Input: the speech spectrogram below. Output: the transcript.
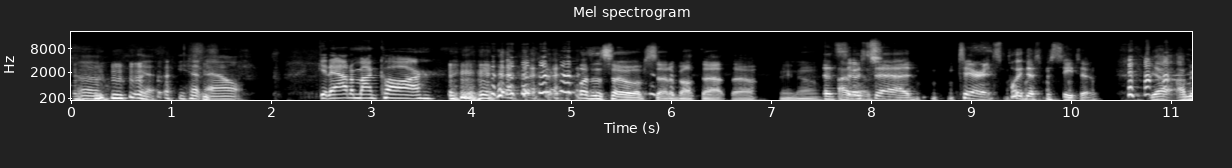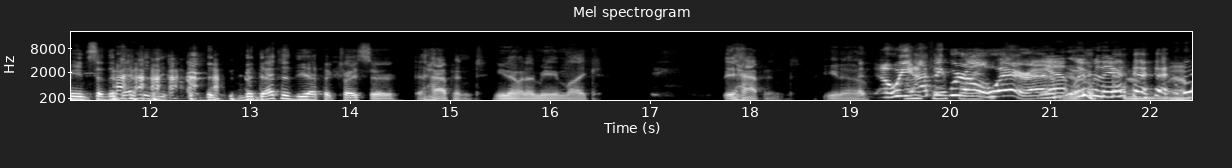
Oh, yeah, get out. Get out of my car. Wasn't so upset about that though. You know. That's so was. sad. Terrence, play Despacito. Yeah, I mean, so the death of the, the, the death of the epic tracer happened. You know what I mean? Like it happened. You know, Oh, we, I'm I think we're all it. aware, Yeah, Adam. we were there. Yeah. we were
